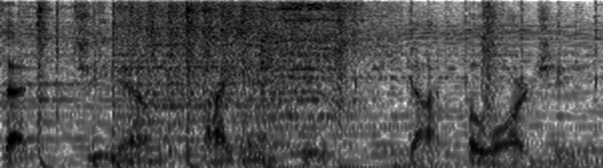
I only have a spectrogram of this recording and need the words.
That's G-M-I-N-T dot O-R-G.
